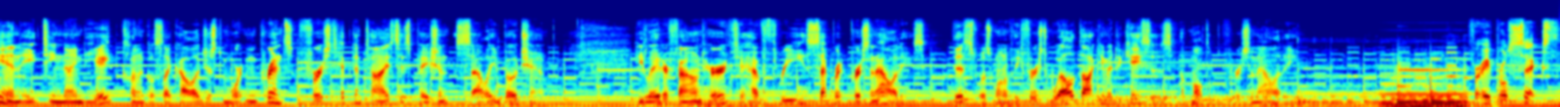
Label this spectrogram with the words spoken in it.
in 1898, clinical psychologist Morton Prince first hypnotized his patient Sally Beauchamp. He later found her to have three separate personalities. This was one of the first well documented cases of multiple personality. For April 6th,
